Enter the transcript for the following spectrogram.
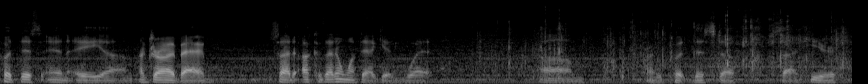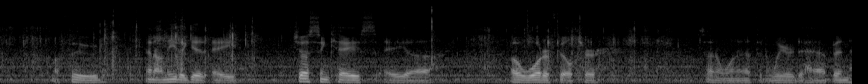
put this in a, um, a dry bag, so because I, I, don't want that getting wet. Um, probably put this stuff aside here, my food, and I'll need to get a, just in case, a, uh, a water filter, so I don't want nothing weird to happen.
